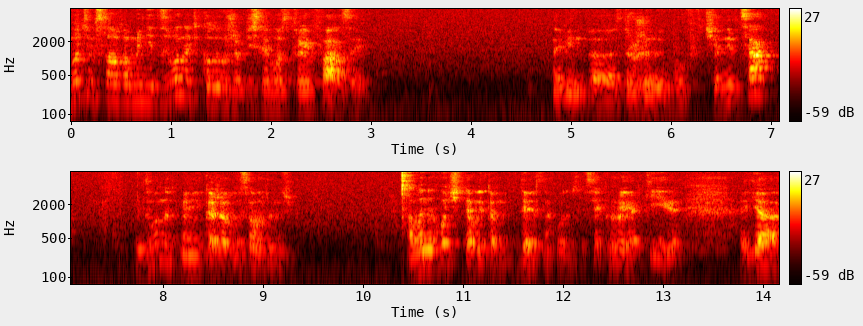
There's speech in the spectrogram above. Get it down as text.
Потім Слава мені дзвонить, коли вже після гострої фази він е, з дружиною був в Чернівцях. Він дзвонить мені і каже, Владислав Володимирович, а ви не хочете, ви там де знаходитесь? Я кажу, я в Києві, я е,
